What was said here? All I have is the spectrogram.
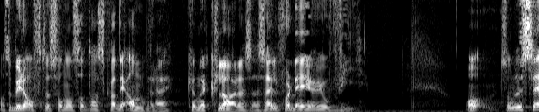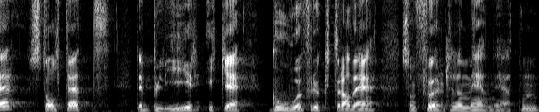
Og så blir det ofte sånn også at da skal de andre kunne klare seg selv, for det gjør jo vi. Og som du ser, stolthet det blir ikke gode frukter av det som fører til den menigheten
